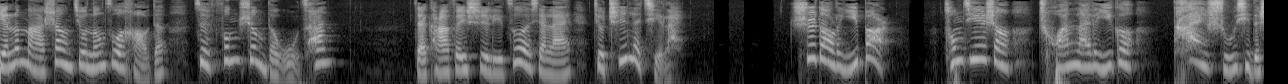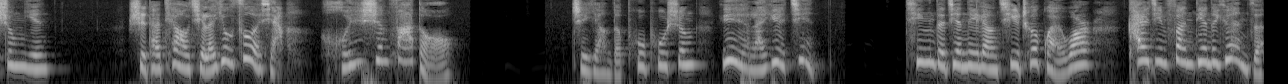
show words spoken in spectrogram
点了马上就能做好的最丰盛的午餐，在咖啡室里坐下来就吃了起来。吃到了一半儿，从街上传来了一个太熟悉的声音，使他跳起来又坐下，浑身发抖。这样的噗噗声越来越近，听得见那辆汽车拐弯开进饭店的院子，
